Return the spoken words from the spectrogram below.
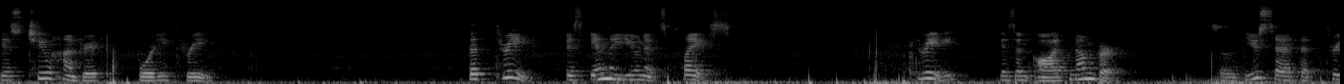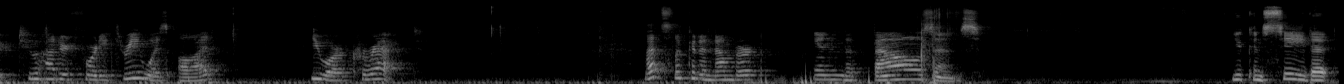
is 243. The 3 is in the units place. 3 is an odd number. So if you said that 243 was odd, you are correct. Let's look at a number in the thousands. You can see that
